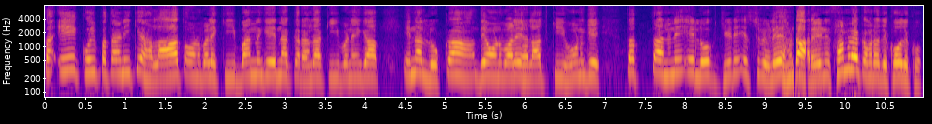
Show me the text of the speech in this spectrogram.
ਤਾਂ ਇਹ ਕੋਈ ਪਤਾ ਨਹੀਂ ਕਿ ਹਾਲਾਤ ਆਉਣ ਵਾਲੇ ਕੀ ਬਣਨਗੇ, ਇਹਨਾਂ ਘਰਾਂ ਦਾ ਕੀ ਬਣੇਗਾ, ਇਹਨਾਂ ਲੋਕਾਂ ਦੇ ਆਉਣ ਵਾਲੇ ਹਾਲਾਤ ਕੀ ਹੋਣਗੇ। ਤਾਂ ਧੰਨ ਨੇ ਇਹ ਲੋਕ ਜਿਹੜੇ ਇਸ ਵੇਲੇ ਹੰਢਾ ਨੇ, ਸਾਹਮਣੇ ਕਮਰਾ ਦੇਖੋ ਦੇਖੋ।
